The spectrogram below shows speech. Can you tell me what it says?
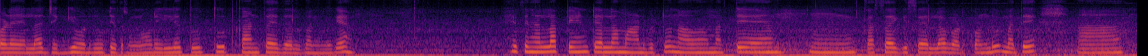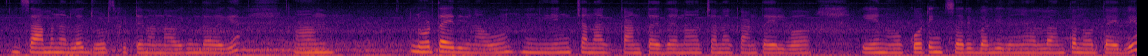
ಪಳೆ ಎಲ್ಲ ಜಗ್ಗಿ ಹೊಡೆದ್ಬಿಟ್ಟಿದ್ರು. ನೋಡಿ, ಇಲ್ಲೇ ತೂತ್ ತೂತು ಕಾಣ್ತಾ ಇದೆ ಅಲ್ವಾ ನಿಮಗೆ? ಇದನ್ನೆಲ್ಲ ಪೇಂಟ್ ಎಲ್ಲ ಮಾಡಿಬಿಟ್ಟು ನಾವು ಮತ್ತೆ ಕಸ ಗಿಸ ಎಲ್ಲ ಹೊಡ್ಕೊಂಡು ಮತ್ತು ಸಾಮಾನೆಲ್ಲ ಜೋಡಿಸ್ಬಿಟ್ಟೆ ನಾನು ಅವಾಗಿಂದ ಅವಾಗೆ. ನೋಡ್ತಾ ಇದ್ದೀವಿ ನಾವು. ಹೆಂಗೆ ಚೆನ್ನಾಗಿ ಕಾಣ್ತಾ ಇದೇನೋ ಚೆನ್ನಾಗಿ ಕಾಣ್ತಾ ಇಲ್ವೋ, ಏನು ಕೋಟಿಂಗ್ ಸರಿ ಬಂದಿದೇನೋ ಅಲ್ಲ ಅಂತ ನೋಡ್ತಾ ಇದ್ವಿ.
